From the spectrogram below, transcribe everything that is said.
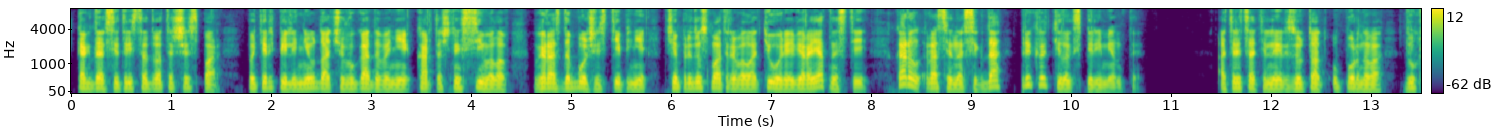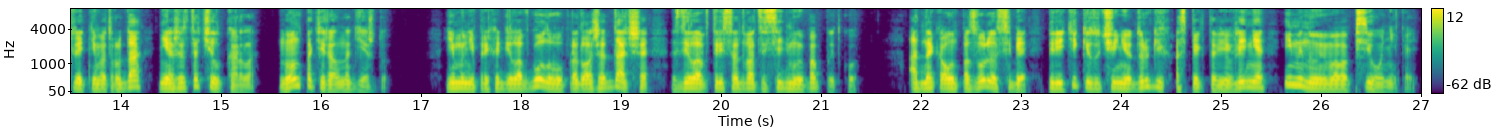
Когда все 326 пар потерпели неудачу в угадывании карточных символов в гораздо большей степени, чем предусматривала теория вероятностей, Карл раз и навсегда прекратил эксперименты. Отрицательный результат упорного двухлетнего труда не ожесточил Карла, но он потерял надежду. Ему не приходило в голову продолжать дальше, сделав 327-ю попытку. Однако он позволил себе перейти к изучению других аспектов явления, именуемого псионикой.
